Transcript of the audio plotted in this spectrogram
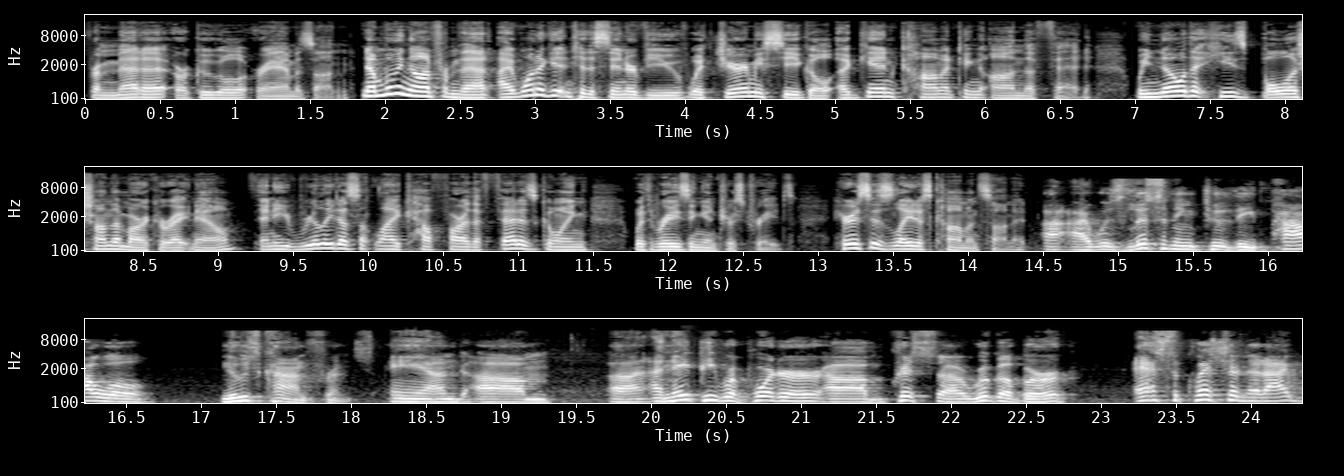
from Meta or Google or Amazon. Now, moving on from that, I want to get into this interview with Jeremy Siegel, again commenting on the Fed. We know that he's bullish on the market right now, and he really doesn't like how far the Fed is going with raising interest rates. Here's his latest comments on it. I was listening to the Powell news conference, and um, uh, an AP reporter, um, Chris uh, Rugaber, asked the question that I,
